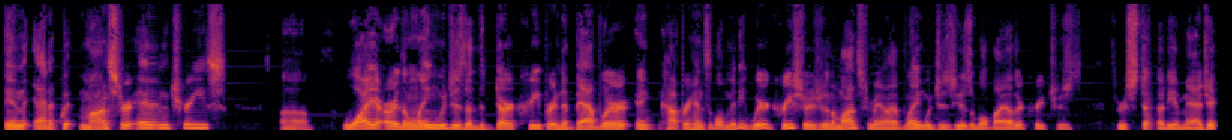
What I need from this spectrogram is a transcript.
inadequate monster entries. Uh, why are the languages of the Dark Creeper and the Babbler incomprehensible? Many weird creatures in the monster manual have languages usable by other creatures through study of magic.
